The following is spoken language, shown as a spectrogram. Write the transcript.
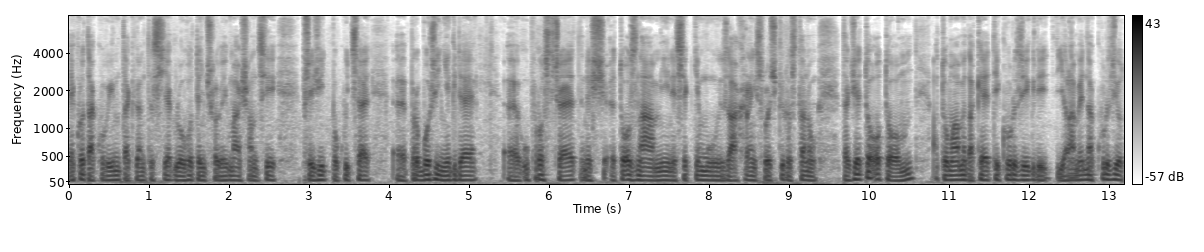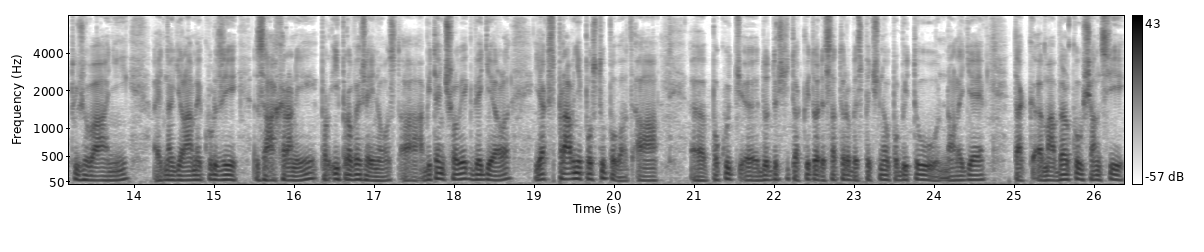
jako takovým, tak vemte si, jak dlouho ten člověk má šanci přežít, pokud se e, proboří někde e, uprostřed, než to oznámí, než se k němu záchranní složky dostanou. Takže je to o tom, a to máme také ty kurzy, kdy děláme jednak kurzy otužování a jednak děláme kurzy záchrany pro, i pro veřejnost, a aby ten člověk věděl, jak správně postupovat. A pokud dodrží takový to desatero bezpečného pobytu na ledě, tak má velkou šanci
